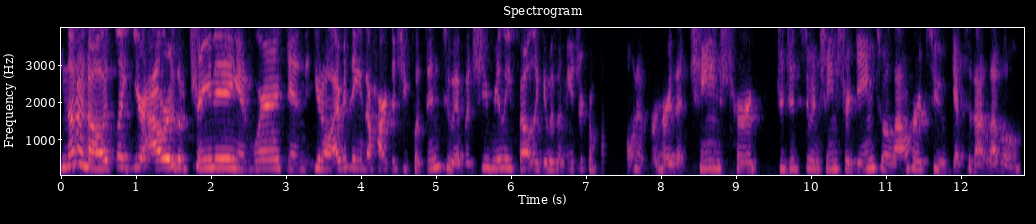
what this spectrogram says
no, no, no. It's like your hours of training and work and, you know, everything, in the heart that she puts into it. But she really felt like it was a major component for her that changed her jujitsu and changed her game to allow her to get to that level.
